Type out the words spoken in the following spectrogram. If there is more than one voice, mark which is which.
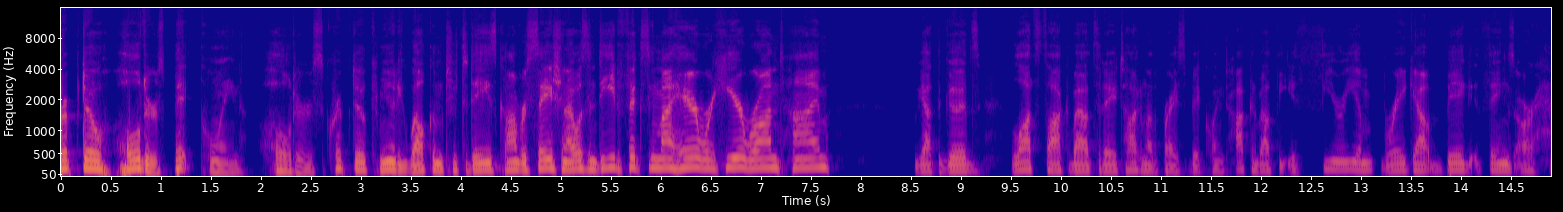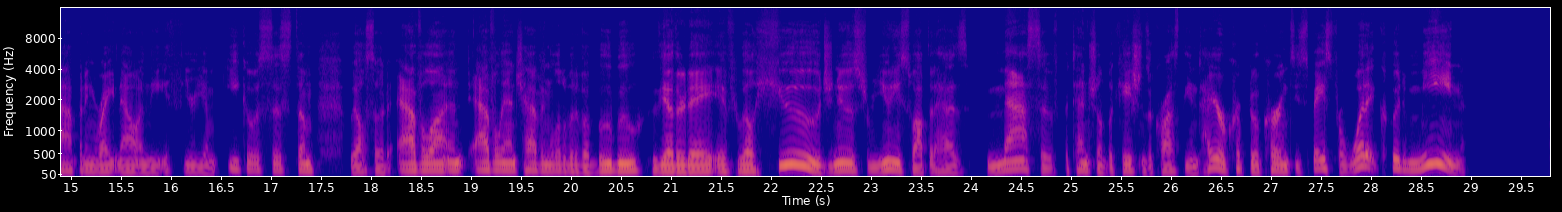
Speaker 1: Crypto holders, Bitcoin holders, crypto community, welcome to today's conversation. I was indeed fixing my hair. We're here, we're on time. We got the goods. Lots to talk about today, talking about the price of Bitcoin, talking about the Ethereum breakout. Big things are happening right now in the Ethereum ecosystem. We also had Avalanche, Avalanche having a little bit of a boo boo the other day, if you will. Huge news from Uniswap that has massive potential implications across the entire cryptocurrency space for what it could mean,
